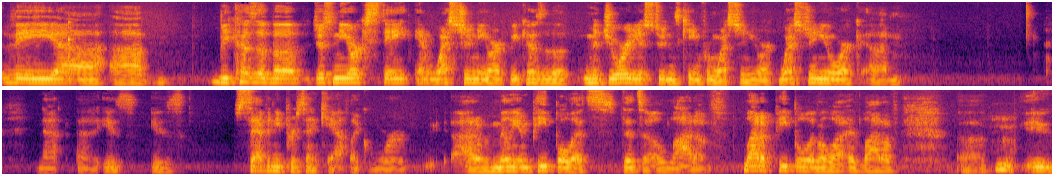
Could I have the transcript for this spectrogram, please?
the uh, uh, because of the just New York State and Western New York, because of the majority of students came from Western New York. Western New York um, not uh, is is seventy percent Catholic, or out of a million people, that's that's a lot of lot of people and a lot a lot of uh, hmm.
